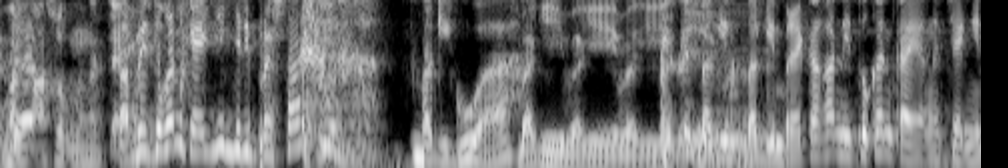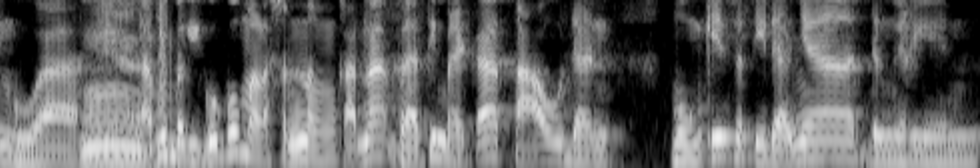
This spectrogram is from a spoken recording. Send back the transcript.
ada. masuk ngecek. Tapi itu kan kayaknya jadi prestasi. Bagi gue. bagi bagi bagi Tapi kita bagi ya. bagi mereka kan itu kan kayak ngecengin gue. Hmm. Tapi bagi gue gue malah seneng karena berarti mereka tahu dan mungkin setidaknya dengerin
